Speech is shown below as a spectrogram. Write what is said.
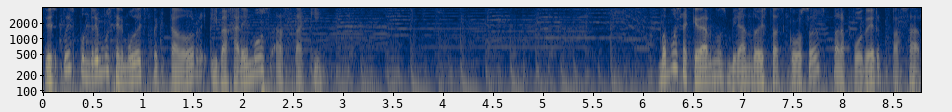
Después pondremos el modo espectador y bajaremos hasta aquí. Vamos a quedarnos mirando estas cosas para poder pasar.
